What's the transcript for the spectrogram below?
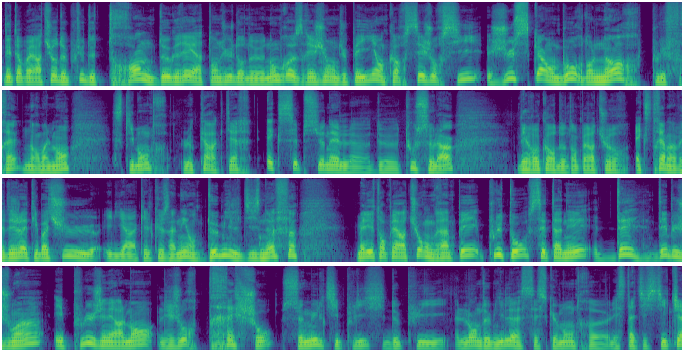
Des températures de plus de 30 degrés attendues dans de nombreuses régions du pays encore ces jours-ci, jusqu'à Hambourg dans le nord, plus frais normalement, ce qui montre le caractère exceptionnel de tout cela. Des records de température extrêmes avaient déjà été battus il y a quelques années, en 2019. Mais les températures ont grimpé plus tôt cette année, dès début juin, et plus généralement, les jours très chauds se multiplient depuis l'an 2000, c'est ce que montrent les statistiques.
